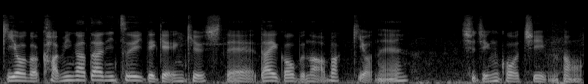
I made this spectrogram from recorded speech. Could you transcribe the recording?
キオの髪型について言及して第5部のアバッキオね。主人公チームの。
